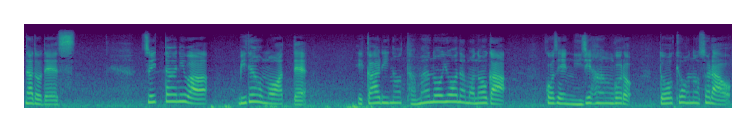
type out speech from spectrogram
などです。ツイッターにはビデオもあって光の玉のようなものが午前2時半ごろ東京の空を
